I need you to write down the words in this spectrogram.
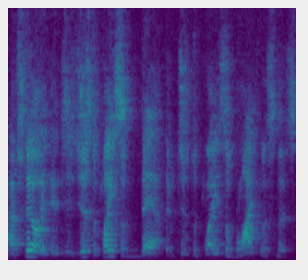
I'm still it's just a place of death. It's just a place of lifelessness.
